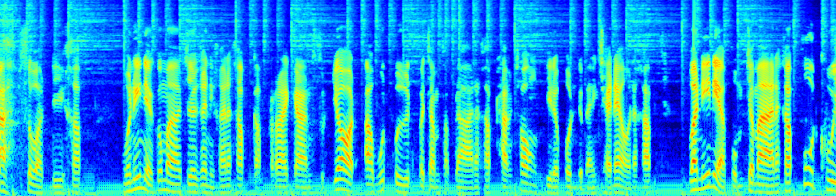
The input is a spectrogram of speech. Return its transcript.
อะสวัสดีครับ วันนี้เนี่ยก็มาเจอกันอีกครั้งนะครับกับรายการสุดยอดอาวุธปืนประจำสัปดาห์นะครับทางช่องพีรพลเดอะแบงค์ชาแนลนะครับวันนี้เนี่ยผมจะมานะครับพูดคุย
